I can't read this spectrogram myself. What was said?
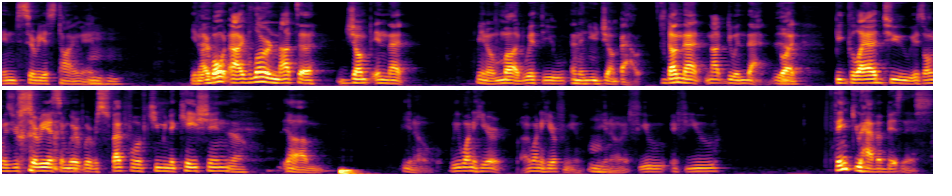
in serious time in. Mhm. You know, Yeah. I won't. I've learned not to jump in that, you know, mud with you and then you jump out. Done that, not doing that. Yeah. But be glad to, as long as you're serious and we're, we're respectful of communication. Yeah. Um, you know, we want to hear. I want to hear from you. Mm. You know, if you if you think you have a business,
